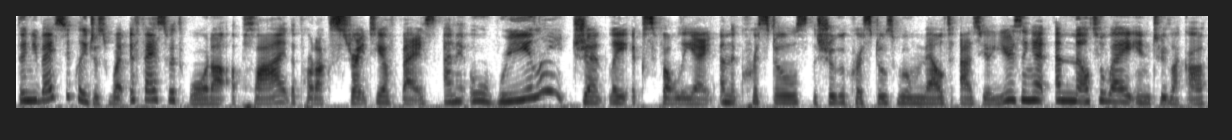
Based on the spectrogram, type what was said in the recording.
then you basically just wet your face with water, apply the product straight to your face, and it will really gently exfoliate. And the crystals, the sugar crystals, will melt as you're using it and melt away into like a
